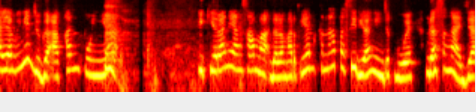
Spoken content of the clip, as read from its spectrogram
ayam ini juga akan punya pikiran yang sama. Dalam artian kenapa sih dia nginjek gue? Nggak sengaja.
